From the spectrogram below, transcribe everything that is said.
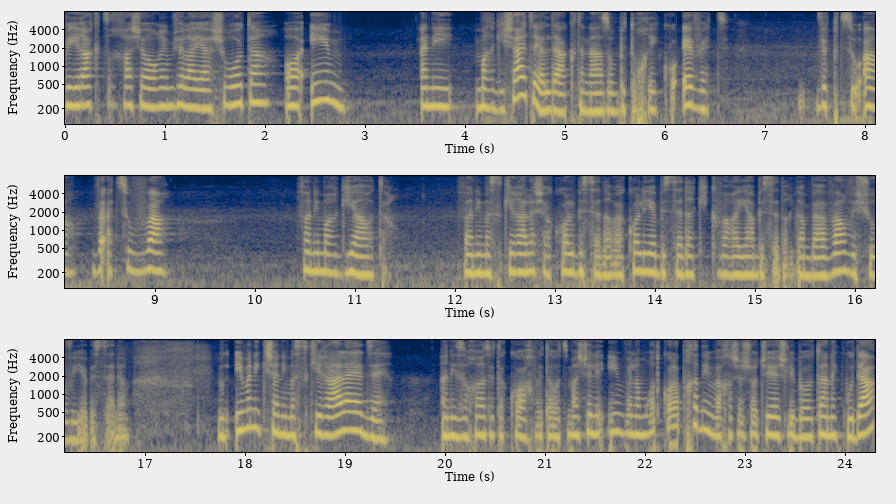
והיא רק צריכה שההורים שלה יאשרו אותה? או האם אני מרגישה את הילדה הקטנה הזו בתוכי כואבת ופצועה ועצובה, ואני מרגיעה אותה. ואני מזכירה לה שהכל בסדר, והכל יהיה בסדר, כי כבר היה בסדר, גם בעבר ושוב יהיה בסדר. אם אני, כשאני מזכירה לה את זה, אני זוכרת את הכוח ואת העוצמה שלי, אם ולמרות כל הפחדים והחששות שיש לי באותה נקודה,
